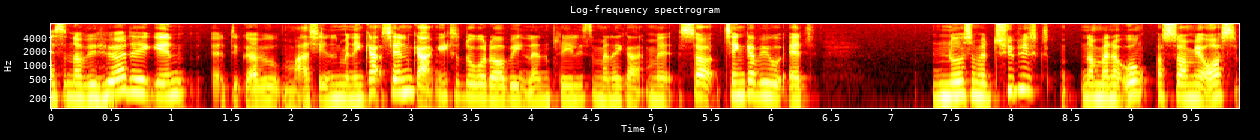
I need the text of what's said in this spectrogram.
Altså når vi hører det igen, det gør vi jo meget sjældent, men en gang, sjældent gang, ikke, så dukker det op i en eller anden playlist, som man er i gang med, så tænker vi jo, at noget, som er typisk, når man er ung, og som jeg også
